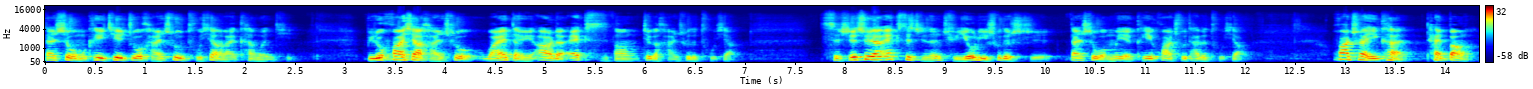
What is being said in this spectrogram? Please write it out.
但是我们可以借助函数图像来看问题。比如画一下函数 y 等于二的 x 方这个函数的图像。此时虽然 x 只能取有理数的值，但是我们也可以画出它的图像。画出来一看，太棒了，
